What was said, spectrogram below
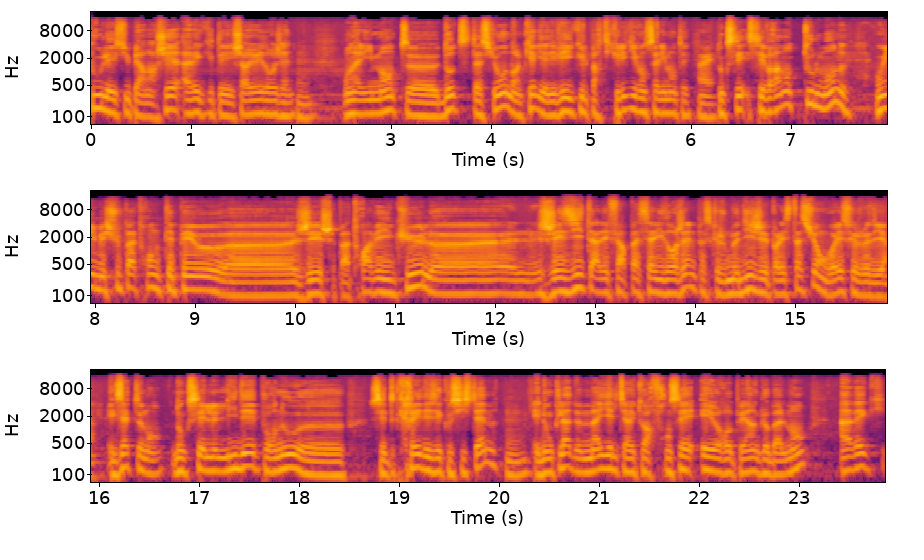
tous les supermarchés avec des chariots hydrogène. Mmh. On alimente euh, d'autres stations dans lesquelles il y a des véhicules particuliers qui vont s'alimenter. Donc c'est vraiment tout le monde. Oui, mais je suis patron de TPE, euh, j'ai, je sais pas, trois véhicules, euh, j'hésite à les faire passer à l'hydrogène parce que je me dis, j'ai pas les stations, vous voyez ce que je veux dire? Exactement. Donc c'est l'idée pour nous, c'est de créer des écosystèmes, mmh. et donc là, de mailler le territoire français et européen globalement avec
